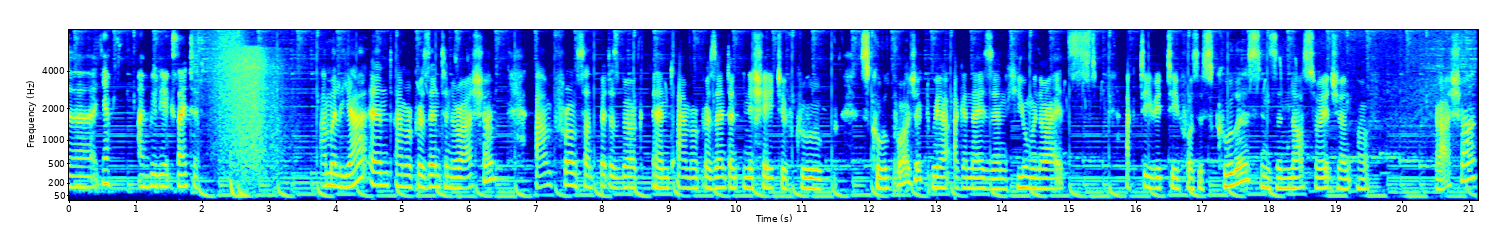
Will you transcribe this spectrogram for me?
uh, yeah, I'm really excited. I'm Elia and I'm representing Russia. I'm from St. Petersburg and I'm representing initiative group School Project. We are organizing human rights activity for the schoolers in the north region of Russia.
